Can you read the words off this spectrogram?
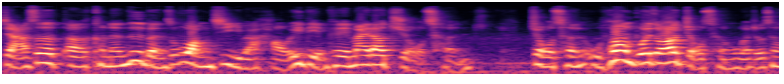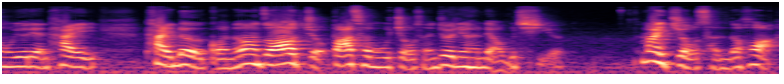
假设，呃，可能日本是旺季吧，好一点可以卖到九成九成五，通常不会做到九成五，九成五有点太太乐观了，通常做到九八成五九成就已经很了不起了。卖九成的话，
